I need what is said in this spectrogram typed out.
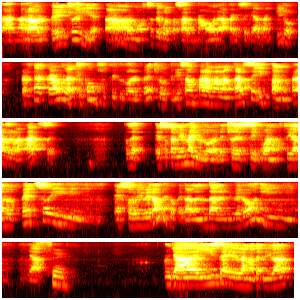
estás agarrado al pecho y está, a lo mejor se te puede pasar una hora hasta que se queda tranquilo. Pero al fin y al cabo la chupa es un sustituto del pecho, lo utilizan para amamantarse y también para relajarse. Entonces, eso también me ayudó, el hecho de decir, bueno, me estoy dando el pecho y eso el biberón es lo que tarda en dar el biberón y ya. Sí. Ya ahí se, la maternidad,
